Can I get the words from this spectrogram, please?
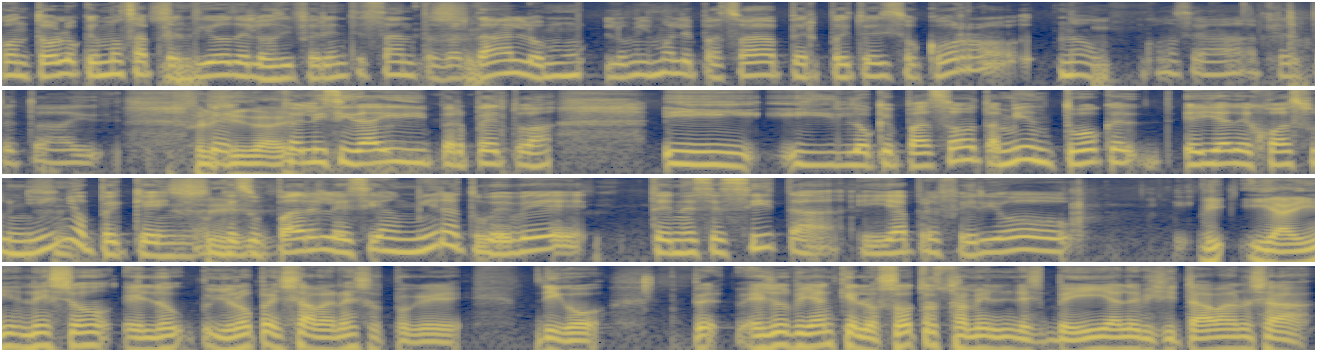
con todo lo que hemos aprendido de los diferentes santos, ¿verdad? Lo, mismo le pasó a Perpetua y Socorro, no, mm. ¿cómo se llama? Perpetua y... Felicidad. felicidad y Perpetua. Y, lo que pasó también, tuvo que, ella dejó a su niño pequeño, que sus padres le decían, mira, tu bebé te necesita, y ella prefirió... Y, ahí en eso, yo lo pensaba en eso, porque digo, ellos veían que los otros también les veían, les visitaban, o sea,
